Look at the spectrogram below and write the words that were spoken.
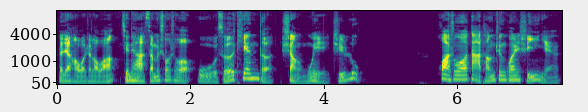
大家好，我是老王。今天啊，咱们说说武则天的上位之路。话说大唐贞观十一年，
